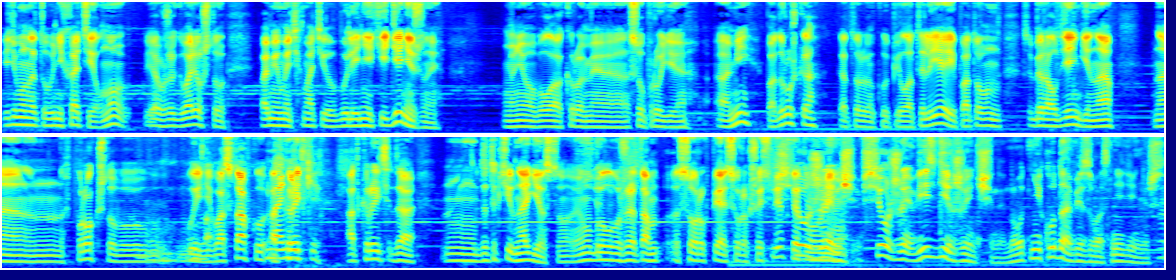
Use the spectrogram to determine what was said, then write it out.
Видимо, он этого не хотел. Ну, я уже говорил, что помимо этих мотивов были некие денежные. У него была, кроме супруги Ами, подружка, которую он купил ателье, и потом он собирал деньги на, впрок, чтобы, выйти в отставку, На открыть, нитки. открыть да, детективное агентство. Ему было уже там 45-46 лет Все, женщ... все же, везде женщины. Но вот никуда без вас не денешься.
